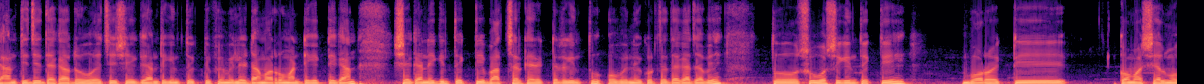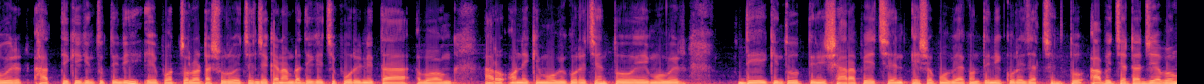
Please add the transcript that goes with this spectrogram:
গানটি যে দেখানো হয়েছে, সেই গানটি কিন্তু একটি ফ্যামিলি ড্রামার রোমান্টিক একটি গান। সেখানে কিন্তু একটি বাচ্চার ক্যারেক্টার কিন্তু অভিনয় করতে দেখা যাবে। তো শুভশ্রী কিন্তু একটি বড় একটি কমার্শিয়াল মুভির হাত থেকে কিন্তু তিনি এই পথ চলাটা শুরু হয়েছেন। যেখানে আমরা দেখেছি পরিণীতা এবং আরও অনেকে মুভি করেছেন। তো এই মুভির দিয়ে কিন্তু তিনি সাড়া পেয়েছেন। এইসব মুভি এখন তিনি করে যাচ্ছেন। তো আবি চ্যাটার্জি এবং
